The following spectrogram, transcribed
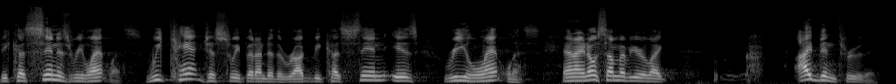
because sin is relentless. We can't just sweep it under the rug because sin is relentless. And I know some of you are like, I've been through this.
